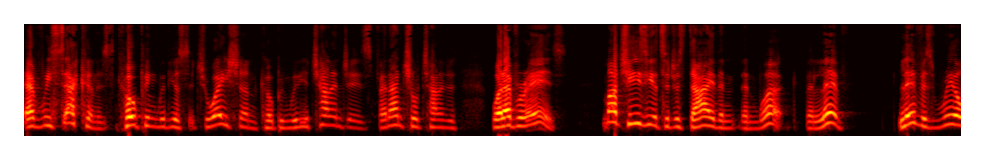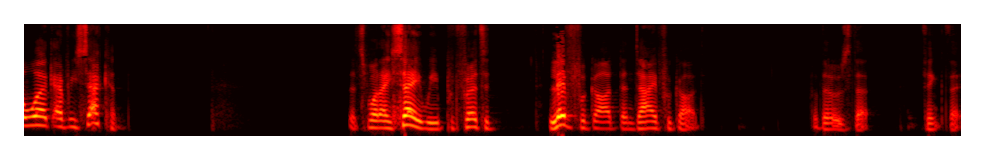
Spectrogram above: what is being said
Every second is coping with your situation, coping with your challenges, financial challenges whatever it is. Much easier to just die than, than work, than live. Live is real work every second. That's what I say. We prefer to live for God than die for God. For those that think that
